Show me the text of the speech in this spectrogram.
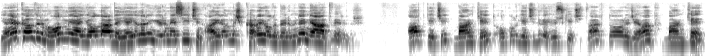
Yaya kaldırımı olmayan yollarda yayaların yürümesi için ayrılmış karayolu bölümüne ne ad verilir? Alt geçit, banket, okul geçidi ve üst geçit var. Doğru cevap banket.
